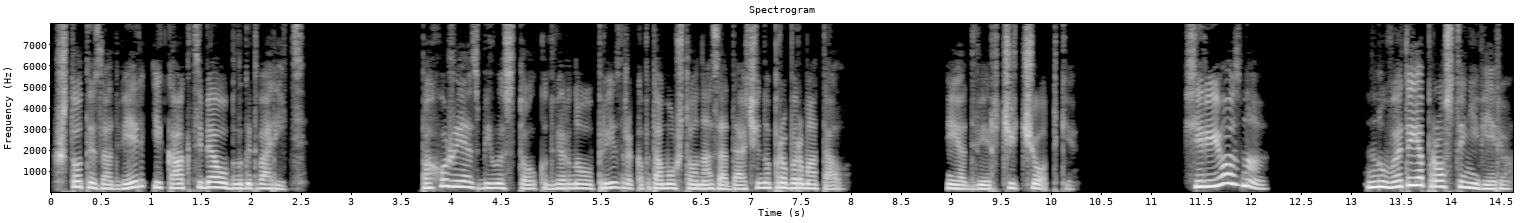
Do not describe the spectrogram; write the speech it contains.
что ты за дверь и как тебя ублаготворить? Похоже, я сбила с толку дверного призрака, потому что он озадаченно пробормотал. Я дверь чечетки. Серьезно? Ну, в это я просто не верю.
